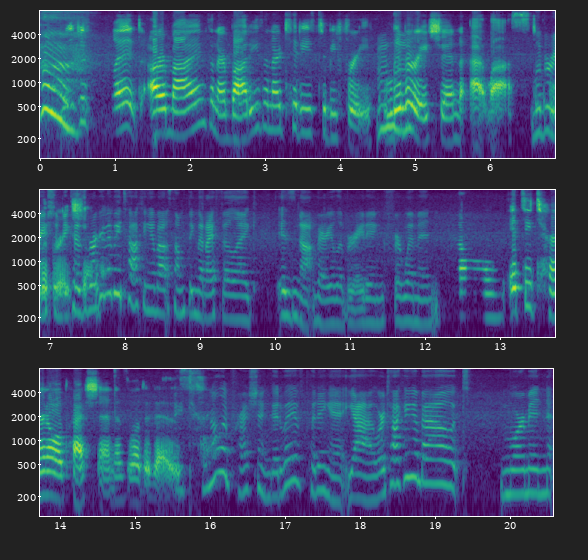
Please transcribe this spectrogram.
We just want our minds and our bodies and our titties to be free. Mhm. Liberation at last. Liberation, because we're going to be talking about something that I feel like is not very liberating for women. No, it's eternal oppression, is what it is. Eternal oppression, good way of putting it. Yeah, we're talking about Mormon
